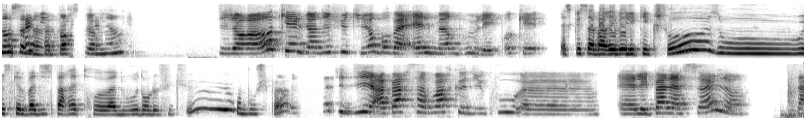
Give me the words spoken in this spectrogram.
non, ça n'apporte rien. C'est genre, ah, ok, elle vient du futur, bon bah elle meurt brûlée, ok. Est-ce que ça va révéler quelque chose ou est-ce qu'elle va disparaître euh, à nouveau dans le futur ou je sais pas. Là, tu te dis, à part savoir que du coup, euh, elle n'est pas la seule, ça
